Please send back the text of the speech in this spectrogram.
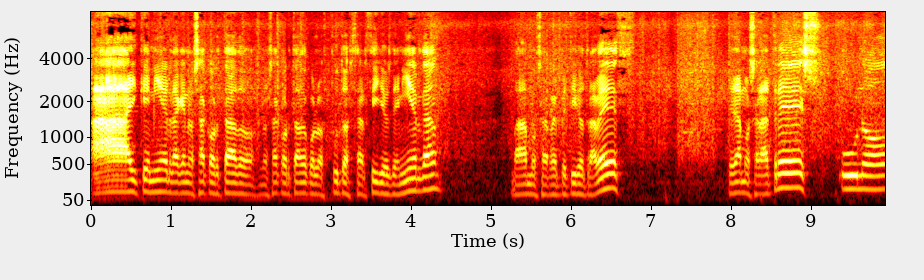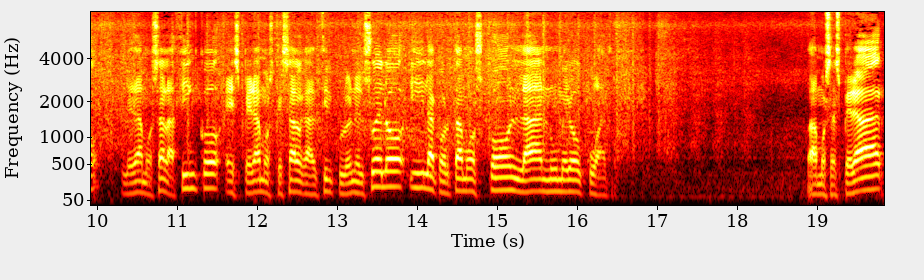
¡Ay, qué mierda que nos ha cortado! Nos ha cortado con los putos zarcillos de mierda. Vamos a repetir otra vez. Le damos a la 3, 1, le damos a la 5, esperamos que salga el círculo en el suelo y la cortamos con la número 4. Vamos a esperar.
